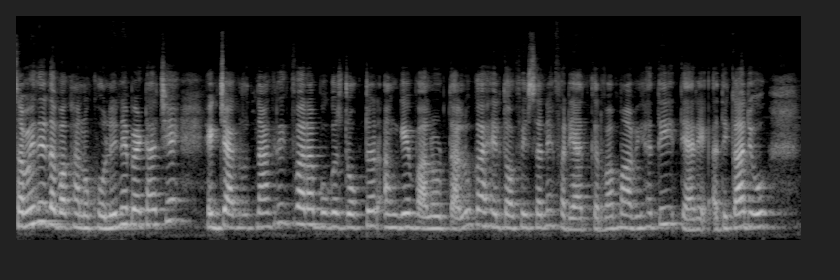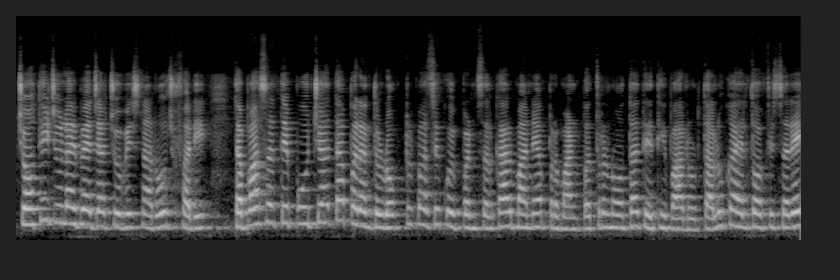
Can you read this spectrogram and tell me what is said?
સમયથી દવાખાનું ખોલીને બેઠા છે. એક જાગૃત નાગરિક દ્વારા બોગસ ડોક્ટર અંગે વાલોડ તાલુકા હેલ્થ ઓફિસરને ફરિયાદ કરવામાં આવી હતી. ત્યારે અધિકારીઓ ચોથી જુલાઈ બે હજાર ચોવીસના રોજ ફરી તપાસ અર્થે પહોંચ્યા હતા, પરંતુ ડોક્ટર પાસે કોઈ પણ સરકાર માન્ય પ્રમાણપત્ર નહોતા. તેથી વાલોડ તાલુકા હેલ્થ ઓફિસરે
